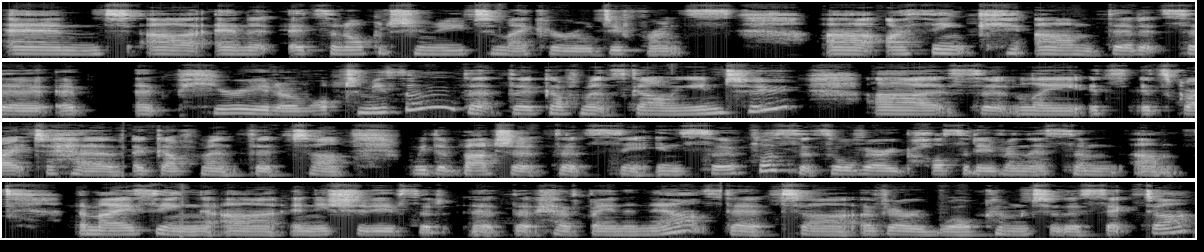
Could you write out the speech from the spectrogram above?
and, uh, and it, it's an opportunity to make a real difference. Uh, I think, um, that it's a, a a period of optimism that the government's going into. Uh, certainly, it's it's great to have a government that, uh, with a budget that's in surplus, it's all very positive, and there's some um, amazing uh, initiatives that that have been announced that uh, are very welcome to the sector.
